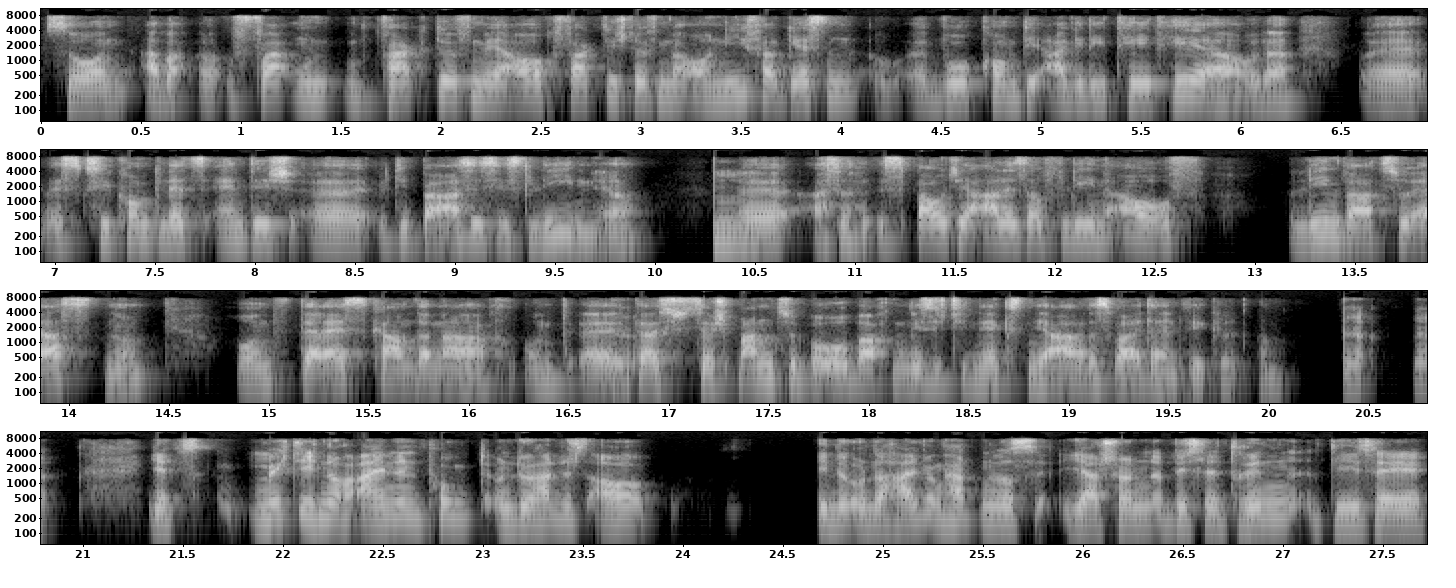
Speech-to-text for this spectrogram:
So, aber äh, und Fakt dürfen wir auch, faktisch dürfen wir auch nie vergessen, äh, wo kommt die Agilität her? Oder äh, es, sie kommt letztendlich, äh, die Basis ist Lean, ja. Mhm. Äh, also es baut ja alles auf Lean auf. Lean war zuerst, ne? Und der Rest kam danach. Und äh, ja. das ist sehr spannend zu beobachten, wie sich die nächsten Jahre das weiterentwickelt. Ne? Ja, ja. Jetzt möchte ich noch einen Punkt, und du hattest auch in der Unterhaltung hatten wir es ja schon ein bisschen drin, diese,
